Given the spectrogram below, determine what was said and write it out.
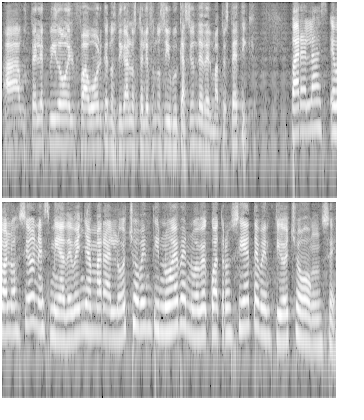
a usted le pido el favor que nos diga los teléfonos y ubicación de Dermatoesthetic. Para las evaluaciones, mía, deben llamar al 829-947-2811.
